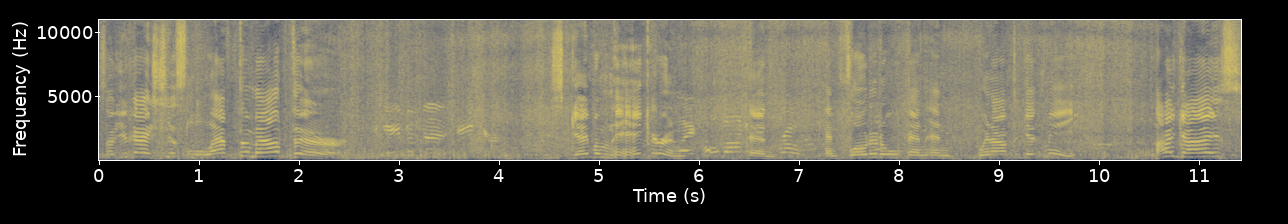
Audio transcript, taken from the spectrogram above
So you guys just left them out there. gave him the anchor. You just gave him the anchor and Like, and and floated and and went out to get me. Hi guys.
